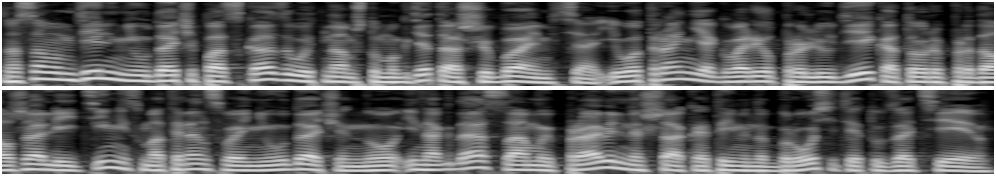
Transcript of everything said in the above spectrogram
На самом деле неудачи подсказывают нам, что мы где-то ошибаемся. И вот ранее я говорил про людей, которые продолжали идти, несмотря на свои неудачи, но иногда самый правильный шаг – это именно бросить эту затею.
